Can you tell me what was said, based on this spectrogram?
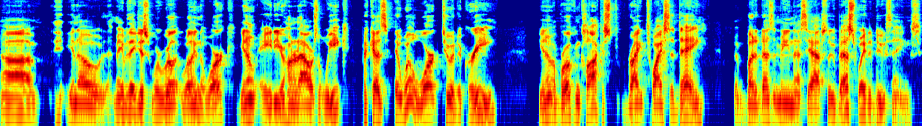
Uh, you know, maybe they just were will, willing to work. You know, eighty or hundred hours a week because it will work to a degree. You know, a broken clock is right twice a day, but it doesn't mean that's the absolute best way to do things.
